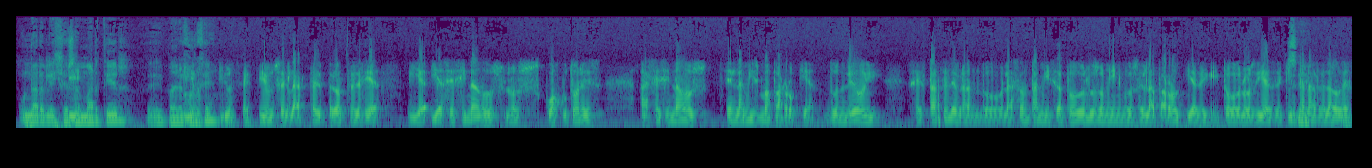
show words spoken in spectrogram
una religiosa Sí. mártir, eh, padre y un- Jorge. Y un, y un seglar, te- pero te decía, y, y asesinados los coajutores, asesinados en la misma parroquia, donde hoy se está celebrando la Santa Misa todos los domingos en la parroquia de, y todos los días de Quintanar Sí. de la Orden,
